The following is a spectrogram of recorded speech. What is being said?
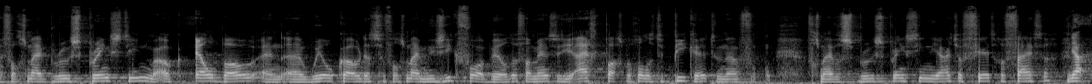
volgens mij Bruce Springsteen, maar ook Elbow en Wilco, dat zijn volgens mij muziekvoorbeelden van mensen die eigenlijk pas begonnen te pieken. Toen, nou, vol- volgens mij was Bruce Springsteen een jaartje of 40 of 50. Ja,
